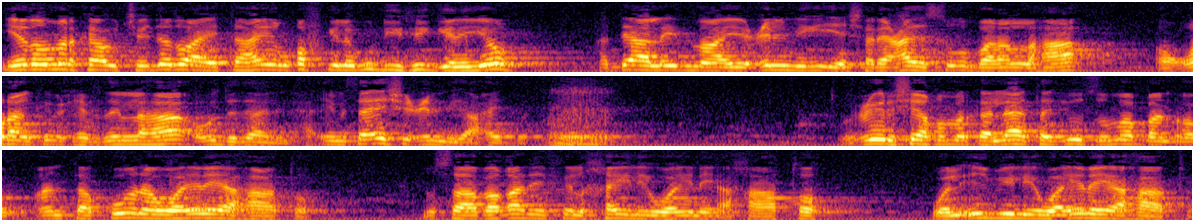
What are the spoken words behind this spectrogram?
iyadoo markaa ujeeddadu ay tahay in qofkii lagu dhiirigeliyo haddii aan la idmaayo cilmigii iyo shareecadiisi u baran lahaa oo qur'aankii u xifdin lahaa oo u dadaali lahaa. Iyo masaa-ishii cilmiga ahaydba wuxuu yidhi sheekhu marka laa tajuusu ma ban an takuuna waa inay ahaato. Musaabaqadii fi lkhayli waa inay ahaato. Waalibili waa inay ahaato.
